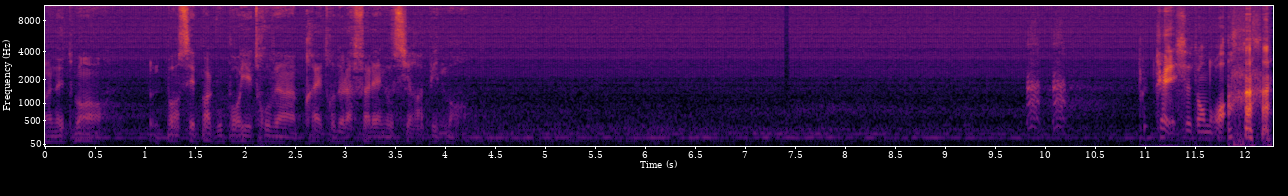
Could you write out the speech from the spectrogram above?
Honnêtement, je ne pensais pas que vous pourriez trouver un prêtre de la Phalène aussi rapidement. Quel est cet endroit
